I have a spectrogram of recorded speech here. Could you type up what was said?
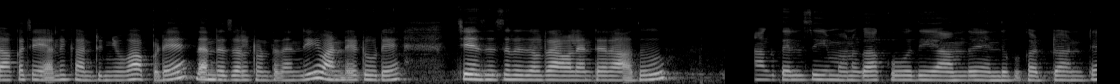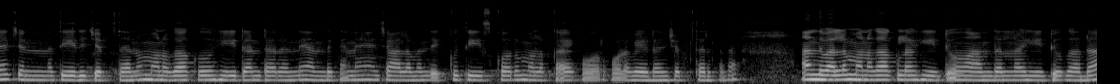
దాకా చేయాలి కంటిన్యూగా. అప్పుడే దాని రిజల్ట్ ఉంటుందండి. వన్ డే టూ డే చేసేసి రిజల్ట్ రావాలంటే రాదు. నాకు తెలిసి మునగాకు ఇది ఆందో ఎందుకు కట్టు అంటే చిన్న తీరి చెప్తాను. మునగాకు హీట్ అంటారండి. అందుకనే చాలామంది ఎక్కువ తీసుకోరు. ములక్కాయ కూర కూడా వేయడం చెప్తారు కదా. అందువల్ల మునగాకులో హీటు అందంలో హీటు కూడా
